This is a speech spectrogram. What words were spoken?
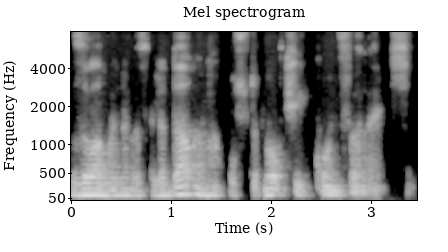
з вами не розглядали на установчій конференції.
